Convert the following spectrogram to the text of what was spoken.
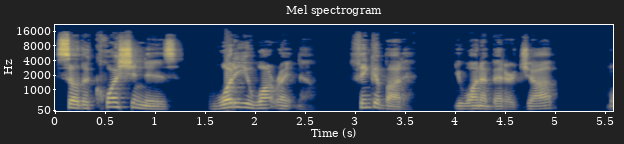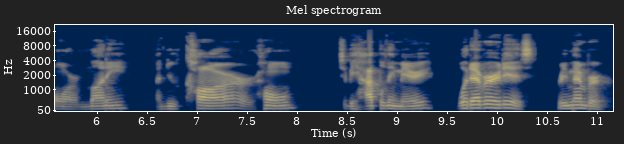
So the question is, what do you want right now? Think about it. You want a better job, more money, a new car or home, to be happily married, whatever it is. Remember,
